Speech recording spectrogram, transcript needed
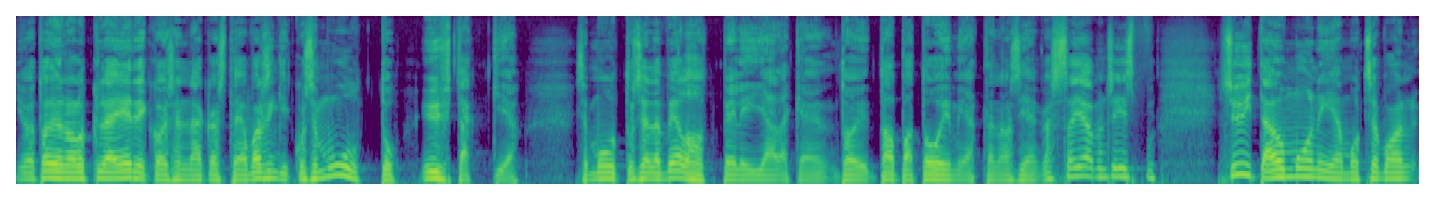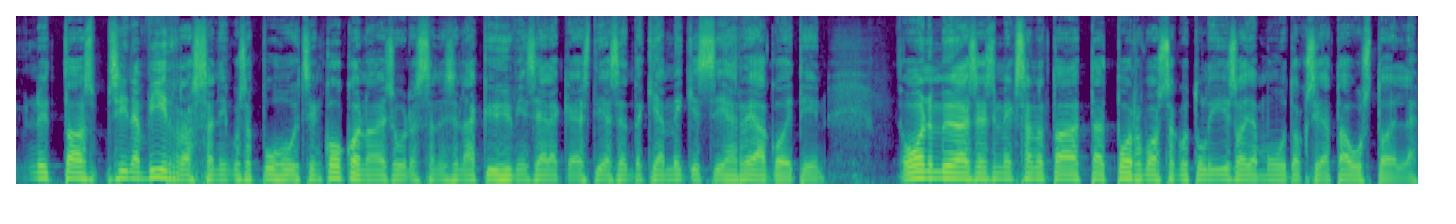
Joo, toi on ollut kyllä erikoisen näköistä, ja varsinkin kun se muuttu yhtäkkiä, se muuttui siellä velhot pelin jälkeen, toi tapa toimia tämän asian kanssa. Ja siis syitä on monia, mutta se vaan nyt taas siinä virrassa, niin kuin sä puhuit, sen kokonaisuudessa, niin se näkyy hyvin selkeästi ja sen takia mekin siihen reagoitiin. On myös esimerkiksi sanotaan, että Porvoossa kun tuli isoja muutoksia taustoille,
